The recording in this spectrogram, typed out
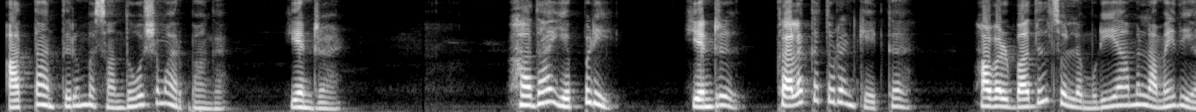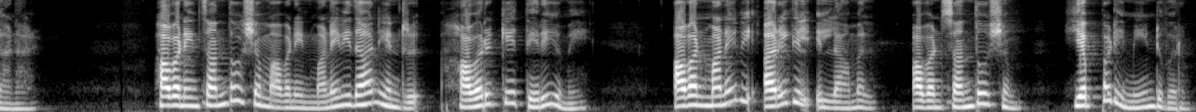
அத்தான் திரும்ப சந்தோஷமா இருப்பாங்க என்றாள். அதான் எப்படி? என்று கலக்கத்துடன் கேட்க அவள் பதில் சொல்ல முடியாமல் அமைதியானாள். அவனின் சந்தோஷம் அவனின் மனைவிதான் என்று அவருக்கே தெரியுமே. அவன் மனைவி அருகில் இல்லாமல் அவன் சந்தோஷம் எப்படி மீண்டு வரும்?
